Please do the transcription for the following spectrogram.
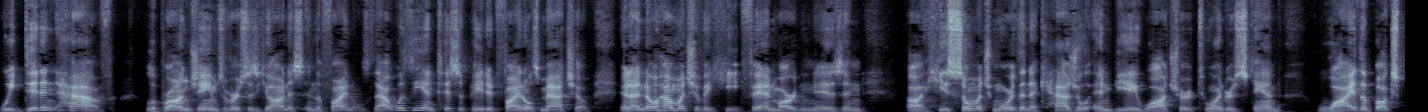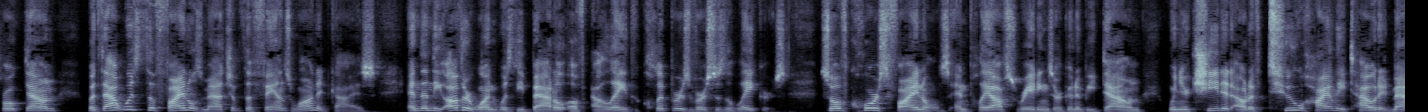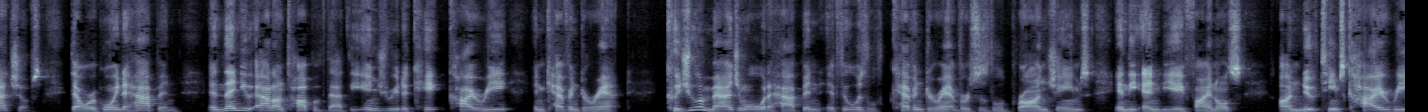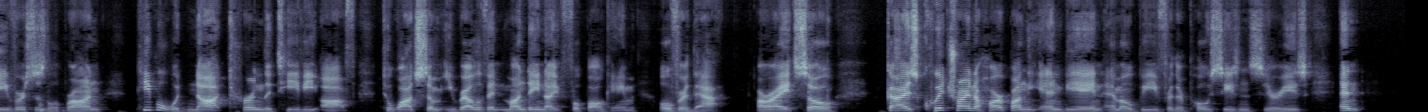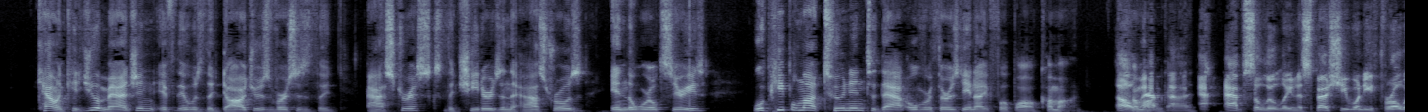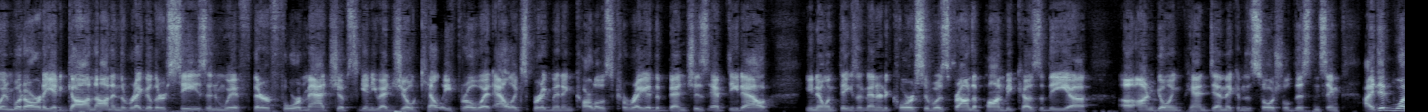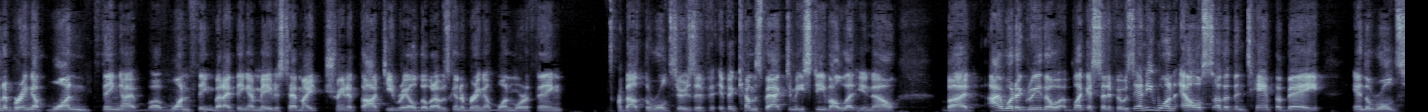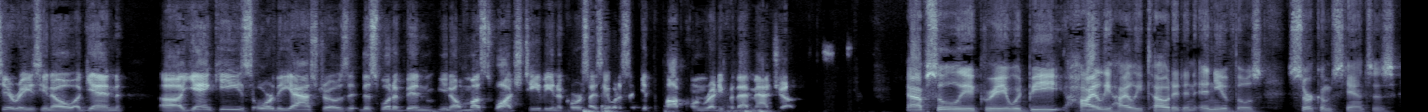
we didn't have LeBron James versus Giannis in the finals. That was the anticipated finals matchup. And I know how much of a Heat fan Martin is, and uh, he's so much more than a casual NBA watcher to understand why the Bucks broke down. But that was the finals matchup the fans wanted, guys. And then the other one was the Battle of LA, the Clippers versus the Lakers. So, of course, finals and playoffs ratings are going to be down when you're cheated out of two highly touted matchups that were going to happen. And then you add on top of that the injury to Ky- Kyrie and Kevin Durant. Could you imagine what would have happened if it was Kevin Durant versus LeBron James in the NBA Finals on new teams Kyrie versus LeBron? People would not turn the TV off to watch some irrelevant Monday night football game over that. All right. So, guys, quit trying to harp on the NBA and MLB for their postseason series. And, Callan, could you imagine if it was the Dodgers versus the Asterisks, the cheaters and the Astros in the World Series? Would people not tune into that over Thursday night football? Come on. Oh, Come on, guys. absolutely. And especially when you throw in what already had gone on in the regular season with their four matchups. Again, you had Joe Kelly throw at Alex Bregman and Carlos Correa. The benches emptied out, you know, and things like that. And of course, it was frowned upon because of the uh, uh, ongoing pandemic and the social distancing. I did want to bring up one thing, I, uh, one thing, but I think I may have just had my train of thought derailed, though. But I was going to bring up one more thing about the World Series. If, if it comes back to me, Steve, I'll let you know. But I would agree, though. Like I said, if it was anyone else other than Tampa Bay in the World Series, you know, again, uh, Yankees or the Astros, this would have been, you know, must-watch TV. And of course, Isaiah would have said, "Get the popcorn ready for that matchup." Absolutely agree. It would be highly, highly touted in any of those circumstances.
